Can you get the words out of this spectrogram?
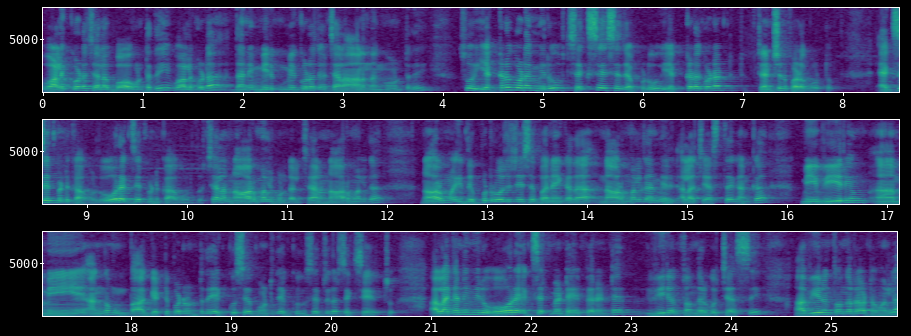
వాళ్ళకి కూడా చాలా బాగుంటుంది. వాళ్ళకి కూడా దాన్ని మీరు మీకు కూడా చాలా ఆనందంగా ఉంటుంది. సో ఎక్కడ కూడా మీరు సెక్స్ చేసేటప్పుడు ఎక్కడ కూడా టెన్షన్ పడకూడదు. ఎగ్జైట్మెంట్ కాకూడదు ఓవర్ ఎగ్జైట్మెంట్ కాకూడదు. చాలా నార్మల్గా ఉండాలి. చాలా నార్మల్గా నార్మల్ ఇది ఎప్పుడు రోజు చేసే పనే కదా. నార్మల్గా మీరు అలా చేస్తే కనుక మీ వీర్యం మీ అంగం బాగా గట్టిపడి ఉంటుంది ఎక్కువసేపు ఉంటుంది ఎక్కువసేపుగా సెక్స్ చేయొచ్చు. అలాగని మీరు ఓవర్ ఎక్సైట్మెంట్ అయిపోయారంటే వీర్యం తొందరగా వచ్చేసి ఆ వీర్యం తొందర రావడం వల్ల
